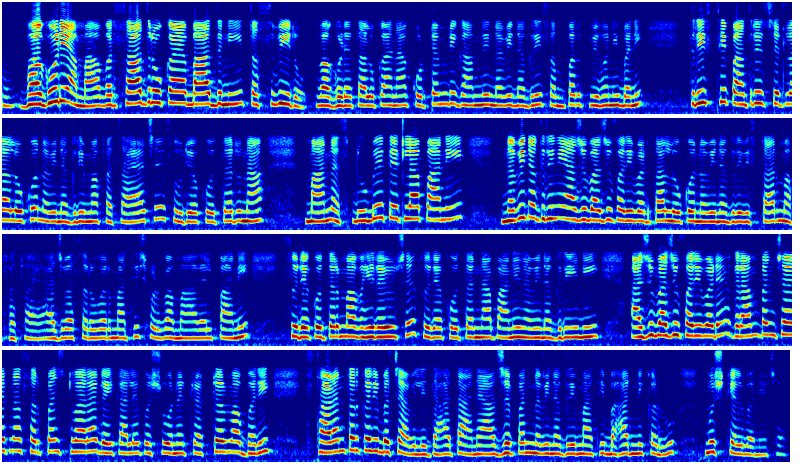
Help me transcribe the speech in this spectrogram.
વાઘોડિયામાં વરસાદ રોકાયા બાદની તસવીરો. વાઘોડિયા તાલુકાના કોટંબી ગામની નવી નગરી સંપર્ક વિહોની બની. ત્રીસથી પાંત્રીસ જેટલા લોકો નવી નગરીમાં ફસાયા છે. સૂર્યકોતરના માનસ ડૂબે તેટલા પાણી નવી નગરીની આજુબાજુ ફરી વળતા લોકો નવી નગરી વિસ્તારમાં ફસાયા. આજવા સરોવરમાંથી છોડવામાં આવેલ પાણી સૂર્યકોતરમાં વહી રહ્યું છે. સૂર્યકોતરના પાણી નવી નગરીની આજુબાજુ ફરી વળ્યા. ગ્રામ પંચાયતના સરપંચ દ્વારા ગઈકાલે પશુઓને ટ્રેક્ટરમાં ભરી સ્થળાંતર કરી બચાવી લીધા હતા અને આજે પણ નવી નગરીમાંથી બહાર નીકળવું મુશ્કેલ બન્યું છે.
